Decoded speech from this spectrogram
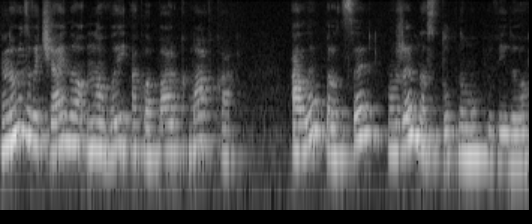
Ну і, звичайно, новий аквапарк Мавка. Але про це вже в наступному відео.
